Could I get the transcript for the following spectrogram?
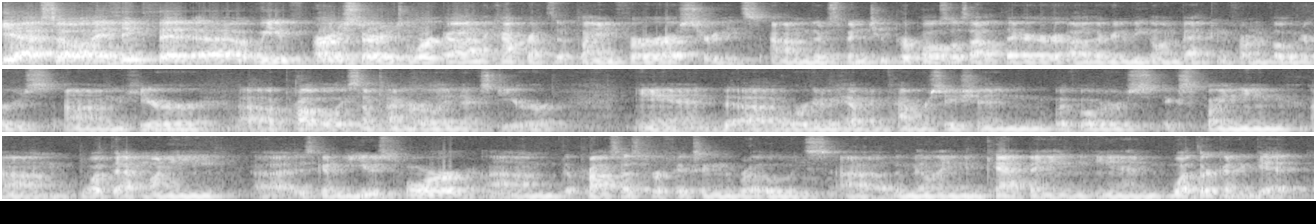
Yeah, so I think that uh, we've already started to work on the comprehensive plan for our streets. Um, there's been two proposals out there. Uh, they're going to be going back in front of voters um, here uh, probably sometime early next year. And uh, we're going to be having a conversation with voters explaining um, what that money uh, is going to be used for, um, the process for fixing the roads, uh, the milling and capping, and what they're going to get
